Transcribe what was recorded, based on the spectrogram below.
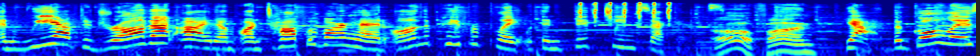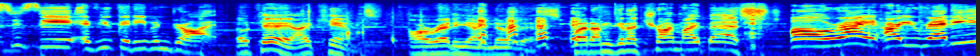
and we have to draw that item on top of our head on the paper plate within 15 seconds. Oh, fun. Yeah, the goal is to see if you could even draw it. Okay, I can't. Already I know this, but I'm gonna try my best. All right, are you ready?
